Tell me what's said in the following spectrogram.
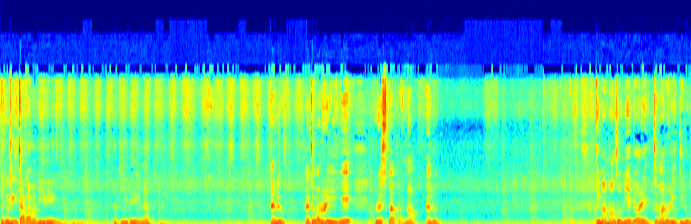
အခုဒီအကြောက်ကမပြေသေးဘူးမပြေသေးဘူးနော်အဲ့လိုဒါကျမတို့တွေရဲ့ respect ပေါ့နော်အဲ့လိုအိမ်မှာမောင်ဆိုအမြဲပြောတယ်ကျမတို့တွေဒီလို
